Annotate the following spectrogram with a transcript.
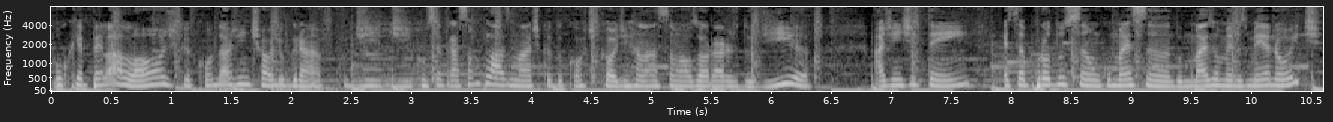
porque pela lógica, quando a gente olha o gráfico de, de concentração plasmática do corticoide em relação aos horários do dia, a gente tem essa produção começando mais ou menos meia-noite,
